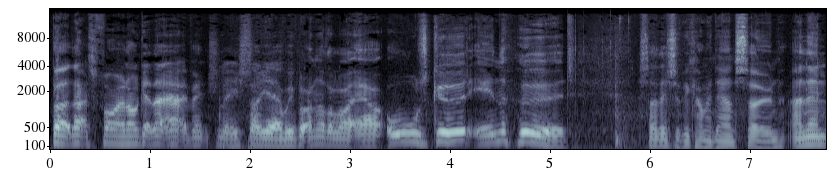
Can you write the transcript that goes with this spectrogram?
but that's fine. I'll get that out eventually. So yeah, we've got another light out. All's good in the hood. So this will be coming down soon. And then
